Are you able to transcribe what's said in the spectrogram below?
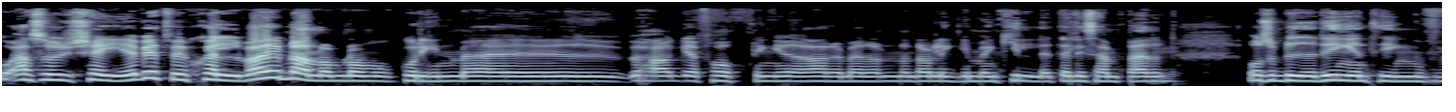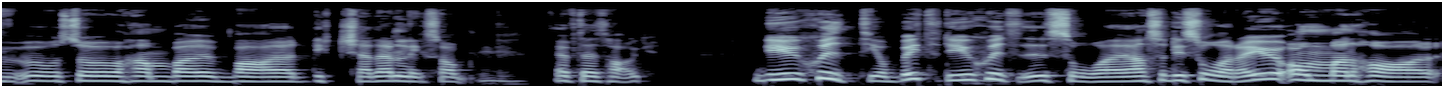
alltså tjejer vet väl själva ibland om de går in med eh, höga förhoppningar när de ligger med en kille till exempel. Mm. Och så blir det ingenting och så han bara, bara ditchar den liksom Mm. efter ett tag. Det är ju skitjobbigt, det är ju skit så, alltså det sårar ju om man har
